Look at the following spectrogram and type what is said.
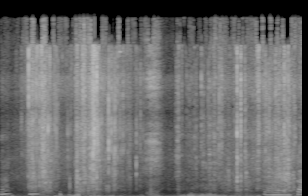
นั่นนั่นแมนซะ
